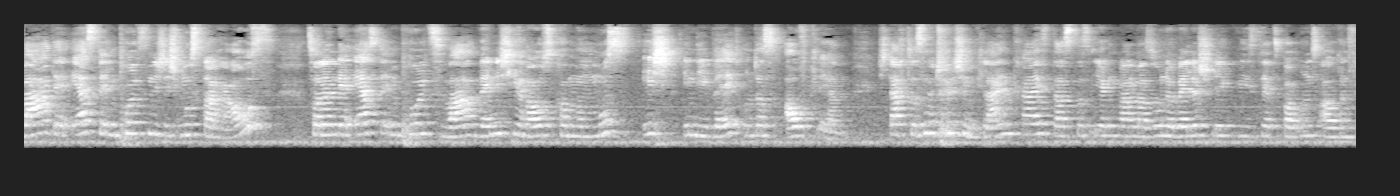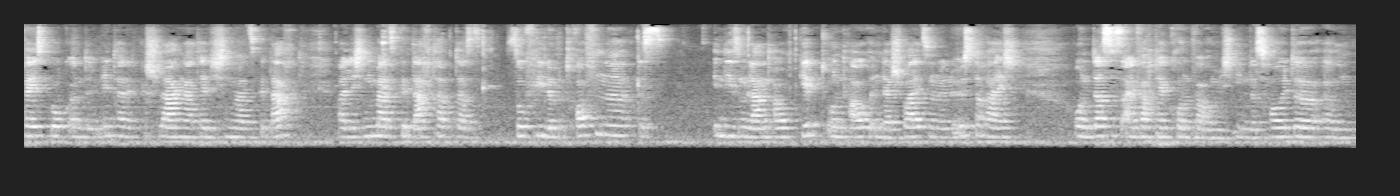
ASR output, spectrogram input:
war der erste Impuls nicht, ich muss da raus, sondern der erste Impuls war, wenn ich hier rauskomme, muss ich in die Welt und das aufklären. Ich dachte es natürlich im kleinen Kreis, dass das irgendwann mal so eine Welle schlägt, wie es jetzt bei uns auch in Facebook und im Internet geschlagen hat, hätte ich niemals gedacht, weil ich niemals gedacht habe, dass so viele Betroffene es in diesem Land auch gibt und auch in der Schweiz und in Österreich. Und das ist einfach der Grund, warum ich Ihnen das heute ähm,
